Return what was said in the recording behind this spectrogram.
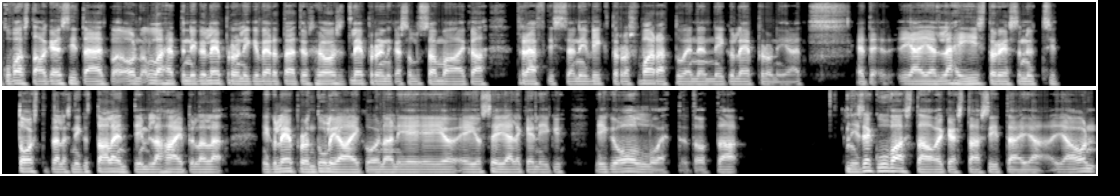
kuvastaa oikein sitä, että on lähdetty niin Lebronikin vertaa, että jos he olisivat Lebronin kanssa ollut samaan aikaan draftissa, niin Victor olisi varattu ennen niin Lebronia. Et, et, ja, ja lähihistoriassa nyt sit toista tällaista niin talenttia, millä haipilla niin Lebron tuli aikoinaan, niin ei, ei, ei, ei ole sen jälkeen niin kuin, niin kuin ollut. Että, tota, niin se kuvastaa oikeastaan sitä ja, ja on,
